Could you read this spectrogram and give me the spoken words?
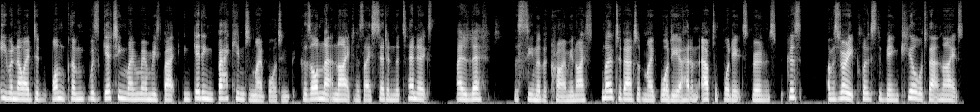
even though I didn't want them, was getting my memories back and getting back into my body. Because on that night, as I said in the TEDx, I left the scene of the crime. You know, I floated out of my body. I had an out of body experience because I was very close to being killed that night.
